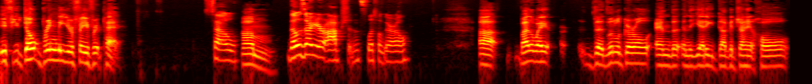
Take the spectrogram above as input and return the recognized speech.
if you don't bring me your favorite pet. So Um. those are your options, little girl. Uh. By the way, the little girl and the and the Yeti dug a giant hole,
